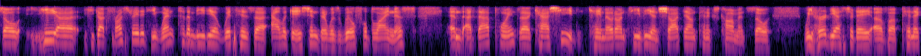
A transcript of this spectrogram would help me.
So he uh, he got frustrated. He went to the media with his uh, allegation there was willful blindness. And at that point, uh, Kash Heed came out on TV and shot down Pinnock's comments. So we heard yesterday of uh, Pinnock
